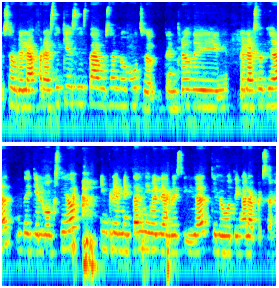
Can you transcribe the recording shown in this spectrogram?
sobre la frase que se está usando mucho dentro de, de la sociedad de que el boxeo incrementa el nivel de agresividad que luego tenga la persona?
